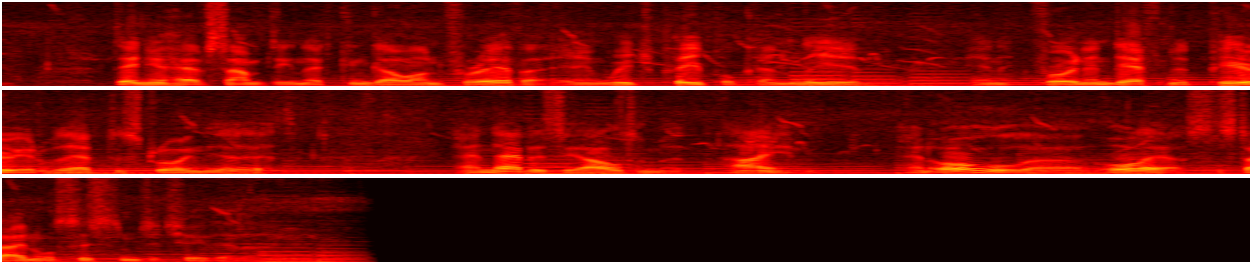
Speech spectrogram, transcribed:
then you have something that can go on forever and in which people can live in, for an indefinite period without destroying the earth. And that is the ultimate aim. And all, uh, all our sustainable systems achieve that aim.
